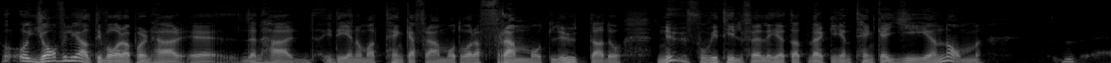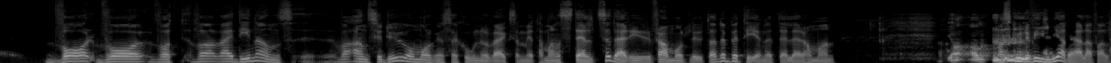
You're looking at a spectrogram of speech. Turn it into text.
och jag vill ju alltid vara på den här, eh, den här idén om att tänka framåt och vara framåtlutad och nu får vi tillfällighet att verkligen tänka igenom. Var, var, vad, vad, är din ans vad anser du om organisationer och verksamhet? Har man ställt sig där i det framåtlutade beteendet eller har man... Ja, man skulle vilja det i alla fall.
